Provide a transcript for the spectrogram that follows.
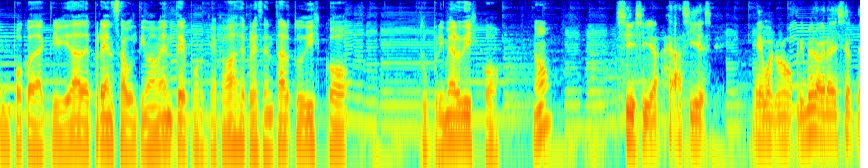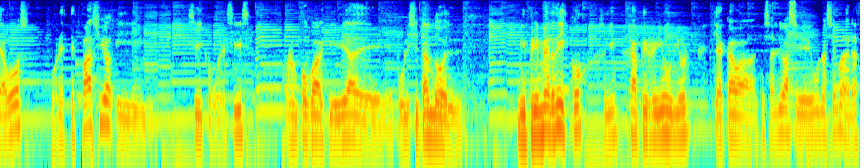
un poco de actividad de prensa últimamente porque acabas de presentar tu disco, tu primer disco, ¿no? Sí, sí, así es. Eh, bueno, no, primero agradecerte a vos por este espacio y sí, como decís, con un poco de actividad de publicitando el, mi primer disco, ¿sí? Happy Reunion, que acaba, que salió hace una semana.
